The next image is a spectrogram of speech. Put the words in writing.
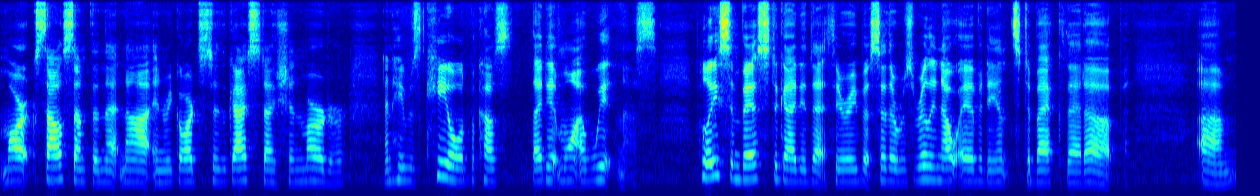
Mark saw something that night in regards to the gas station murder, and he was killed because they didn't want a witness. Police investigated that theory, but said there was really no evidence to back that up. Um,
